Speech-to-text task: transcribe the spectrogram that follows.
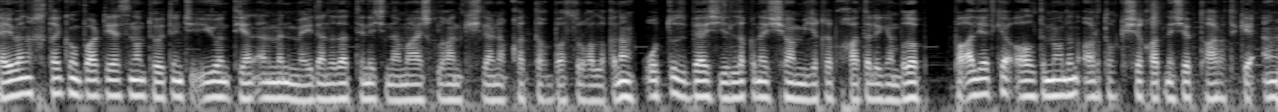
Tayvan Xitoy Kompartiyasining 4-iyun Tiananmen maydonida tinch namoyish qilgan kishilarni qattiq bostirganligining 35 yilligini sham yiqib xotirlagan bo'lib, faoliyatga 6 mingdan ortiq kishi qatnashib, tarixdagi eng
